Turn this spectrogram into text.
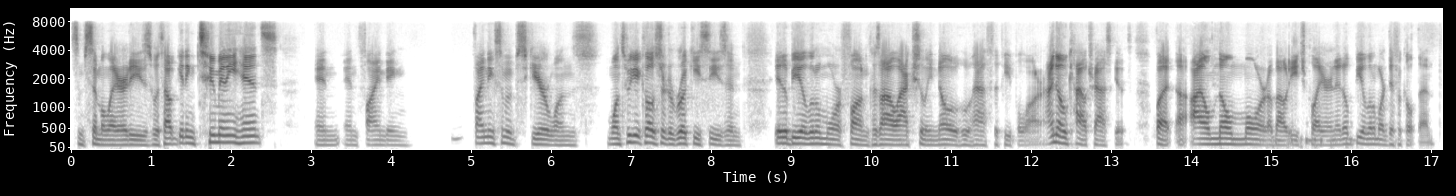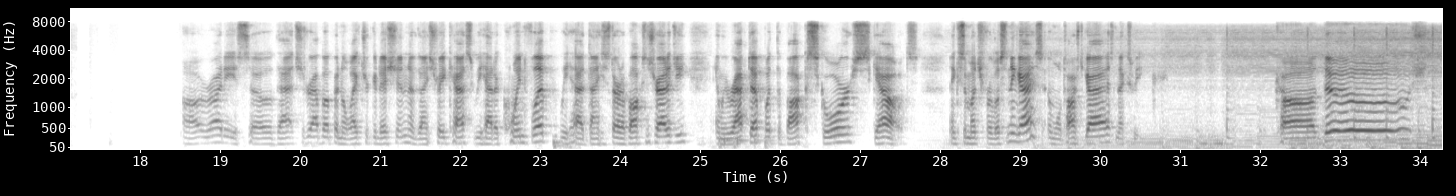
some similarities without getting too many hints and and finding finding some obscure ones. Once we get closer to rookie season, it'll be a little more fun because I'll actually know who half the people are. I know Kyle Trask is, but uh, I'll know more about each player, and it'll be a little more difficult then. Alrighty, so that should wrap up an electric edition of Dynasty TradeCast. We had a coin flip, we had Dynasty Startup Boxing Strategy, and we wrapped up with the Box Score Scouts. Thanks so much for listening, guys, and we'll talk to you guys next week. Cadu!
